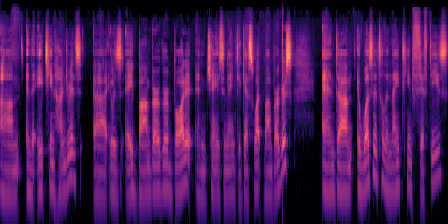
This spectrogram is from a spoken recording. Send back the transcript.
um, in the 1800s. Uh, it was Abe Bomberger bought it and changed the name to guess what? Bombergers. And um, it wasn't until the 1950s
